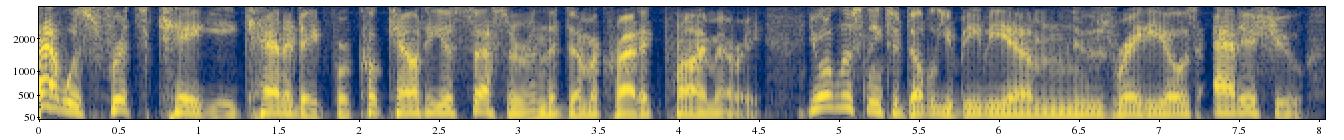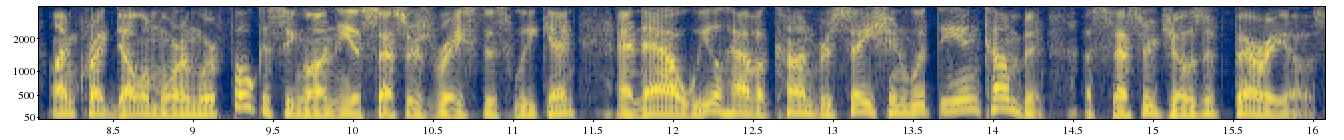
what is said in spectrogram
That was Fritz Kaegi, candidate for Cook County Assessor in the Democratic primary. You're listening to WBBM News Radio's At Issue. I'm Craig Dellimore, and we're focusing on the assessor's race this weekend. And now we'll have a conversation with the incumbent, Assessor Joseph Berrios.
